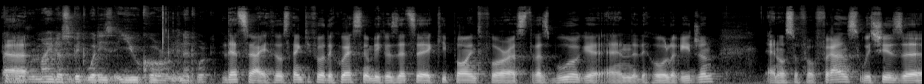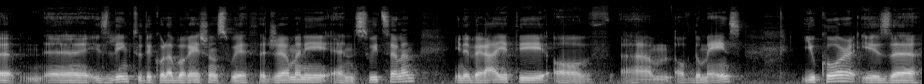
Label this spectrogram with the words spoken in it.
could you uh, remind us a bit what is EUCOR network? That's right. So thank you for the question because that's a key point for uh, Strasbourg and the whole region, and also for France, which is uh, uh, is linked to the collaborations with Germany and Switzerland in a variety of um, of domains. EUCOR is a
